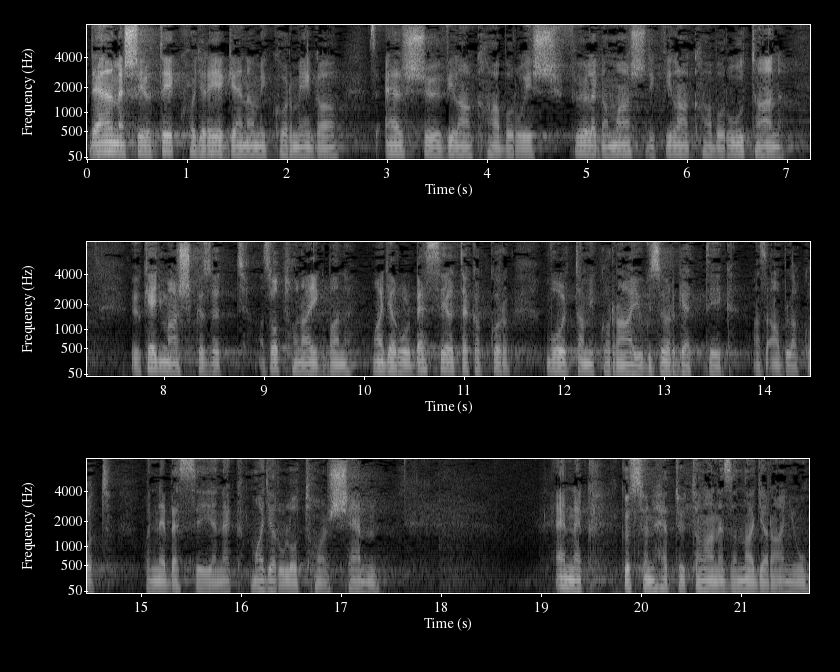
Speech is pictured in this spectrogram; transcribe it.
De elmesélték, hogy régen, amikor még az első világháború és főleg a második világháború után ők egymás között az otthonaikban magyarul beszéltek, akkor volt, amikor rájuk zörgették az ablakot, hogy ne beszéljenek magyarul otthon sem. Ennek köszönhető talán ez a nagy arányú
